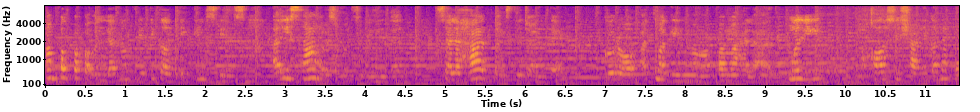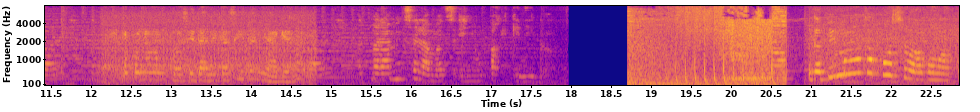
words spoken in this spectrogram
ang pagpapaunlad ng critical thinking skills ay isang responsibilidad sa lahat ng estudyante, guro at maging mga pamahalaan. Muli, ako si Shanika Nabal At ako naman po si Danica Sidanyagan. at maraming salamat sa inyong pakikinig. Gabi mga kapuso, ako nga po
